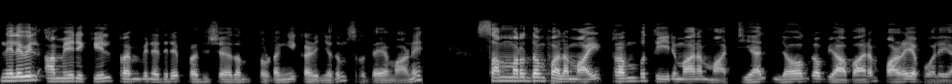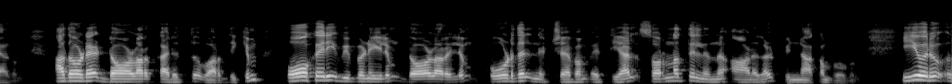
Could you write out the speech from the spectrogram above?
നിലവിൽ അമേരിക്കയിൽ ട്രംപിനെതിരെ പ്രതിഷേധം തുടങ്ങിക്കഴിഞ്ഞതും ശ്രദ്ധേയമാണ്. സമ്മർദ്ദം ഫലമായി ട്രംപ് തീരുമാനം മാറ്റിയാൽ ലോക വ്യാപാരം പഴയ പോലെയാകും. അതോടെ ഡോളർ കരുത്ത് വർദ്ധിക്കും. ഓഹരി വിപണിയിലും ഡോളറിലും കൂടുതൽ നിക്ഷേപം എത്തിയാൽ സ്വർണത്തിൽ നിന്ന് ആളുകൾ പിന്നാക്കം പോകും. ഈ ഒരു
